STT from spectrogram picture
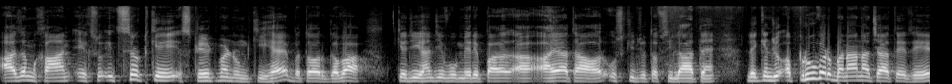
आज़म ख़ान एक सौ इकसठ के स्टेटमेंट उनकी है, बतौर गवाह कि जी हाँ जी, वो मेरे पास आया था और उसकी जो तफसीलात हैं। लेकिन जो अप्रूवर बनाना चाहते थे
